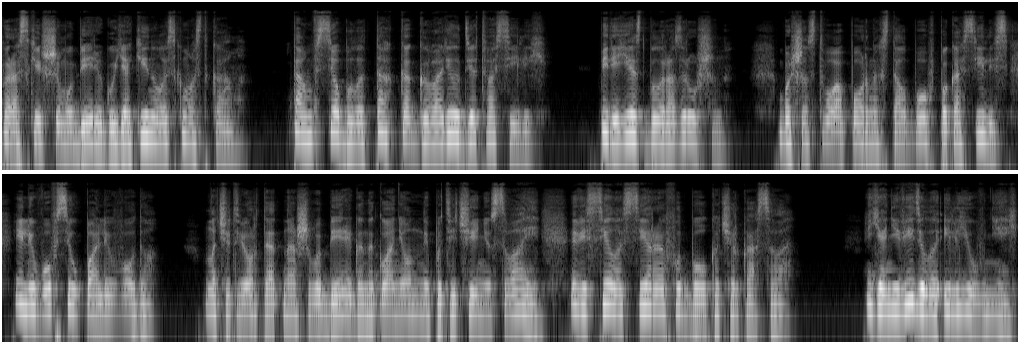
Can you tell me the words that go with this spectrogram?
По раскисшему берегу я кинулась к мосткам. Там все было так, как говорил дед Василий. Переезд был разрушен. Большинство опорных столбов покосились или вовсе упали в воду. На четвертой от нашего берега, наклоненной по течению сваи, висела серая футболка Черкасова. Я не видела Илью в ней,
